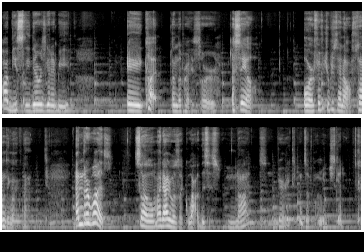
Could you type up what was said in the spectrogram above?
obviously there was going to be a cut on the price or a sale or 50% off, something like that. And there was. So, my dad was like, wow, this is not very expensive. Let me just get it.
